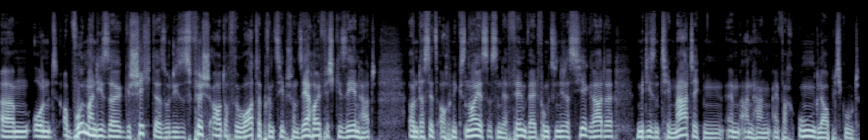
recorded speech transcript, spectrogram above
Ähm, und obwohl man diese Geschichte, so dieses Fish out of the water Prinzip schon sehr häufig gesehen hat und das jetzt auch nichts Neues ist in der Filmwelt, funktioniert das hier gerade mit diesen Thematiken im Anhang einfach unglaublich gut.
